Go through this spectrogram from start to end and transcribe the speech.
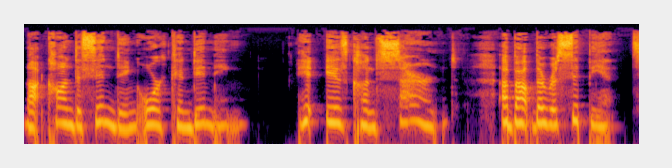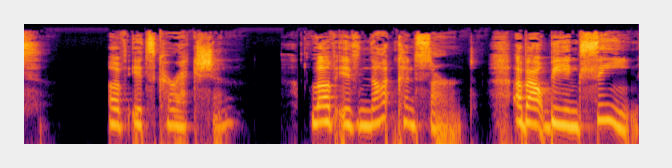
not condescending or condemning. It is concerned about the recipient of its correction. Love is not concerned about being seen,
